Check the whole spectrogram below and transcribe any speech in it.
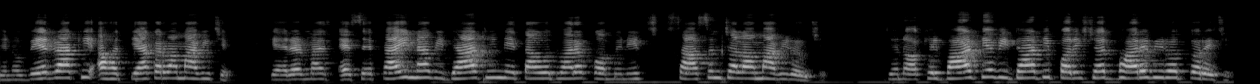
જેનો વેર રાખી આ હત્યા કરવામાં આવી છે. કેરળમાં એસએફઆઈના વિદ્યાર્થી નેતાઓ દ્વારા કોમ્યુનિસ્ટ શાસન ચલાવવામાં આવી રહ્યું છે, જેનો અખિલ ભારતીય વિદ્યાર્થી પરિષદ ભારે વિરોધ કરે છે,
